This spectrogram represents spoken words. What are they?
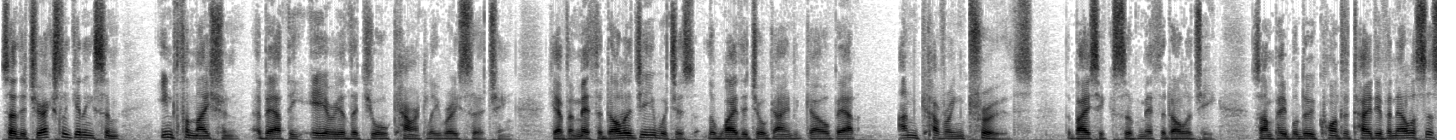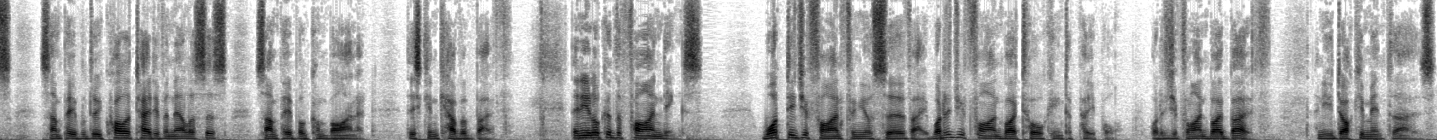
so that you're actually getting some information about the area that you're currently researching. You have a methodology, which is the way that you're going to go about uncovering truths, the basics of methodology. Some people do quantitative analysis, some people do qualitative analysis, some people combine it. This can cover both. Then you look at the findings. What did you find from your survey? What did you find by talking to people? What did you find by both? And you document those.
